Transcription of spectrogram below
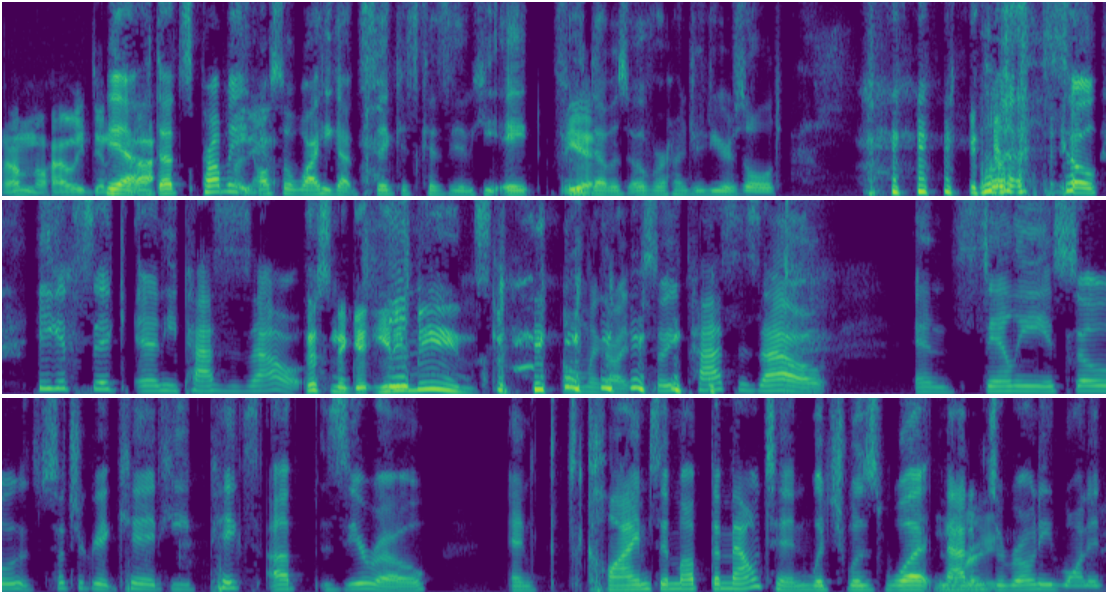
I don't know how he didn't. yeah. die. That's probably yeah. also why he got sick is because he ate food Yeah. that was over 100 years old. so he gets sick and he passes out. this nigga eating beans. Oh my god! So he passes out, and Stanley is so such a great kid. He picks up Zero and climbs him up the mountain, which was what Madame Right. Zeroni wanted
